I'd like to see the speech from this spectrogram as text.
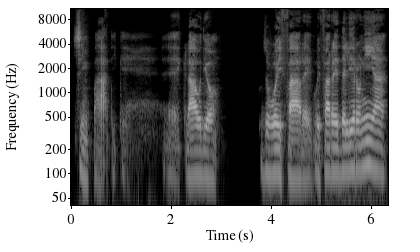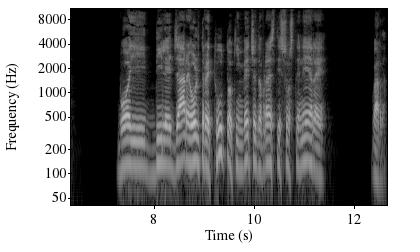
Simpatiche. Eh, Claudio, cosa vuoi fare? Vuoi fare dell'ironia? Vuoi dileggiare oltretutto chi invece dovresti sostenere? Guarda,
